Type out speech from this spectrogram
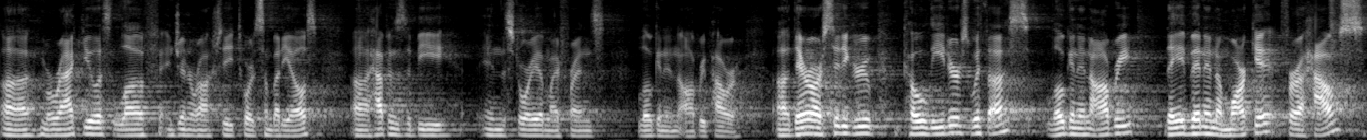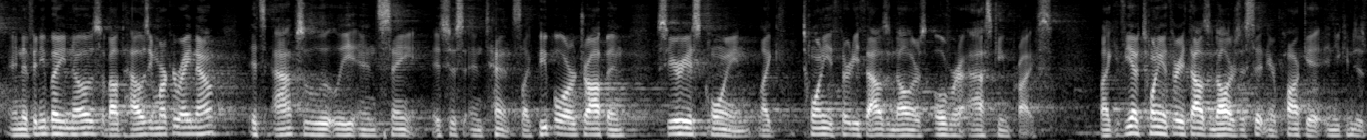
uh, miraculous love and generosity towards somebody else uh, happens to be in the story of my friends Logan and Aubrey Power. Uh, there are city group co leaders with us, Logan and Aubrey. They've been in a market for a house, and if anybody knows about the housing market right now, it's absolutely insane. It's just intense. Like people are dropping serious coin, like twenty, thirty thousand dollars over asking price. Like if you have twenty or thirty thousand dollars just sit in your pocket and you can just,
